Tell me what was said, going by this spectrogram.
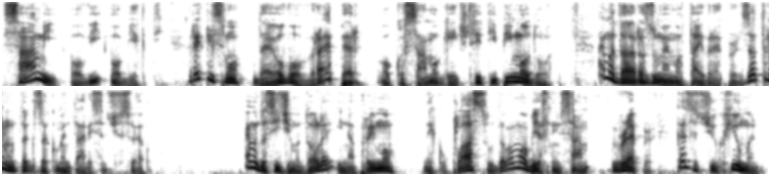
sami ovi objekti. Rekli smo da je ovo wrapper oko samog HTTP modula. Ajmo da razumemo taj wrapper. Za trenutak zakomentarisat ću sve ovo. Ajmo da siđemo dole i napravimo neku klasu da vam objasnim sam wrapper. Kazat ću human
